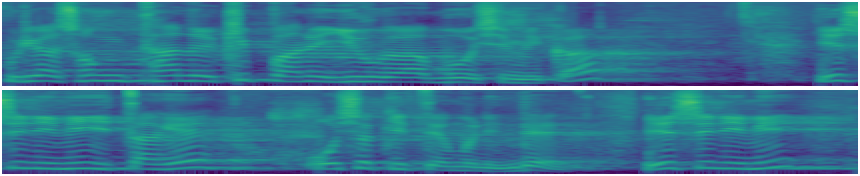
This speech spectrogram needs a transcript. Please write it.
우리가 성탄을 기뻐하는 이유가 무엇입니까? 예수님이 이 땅에 오셨기 때문인데 예수님이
